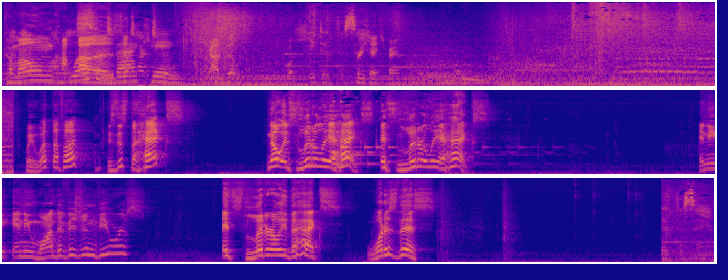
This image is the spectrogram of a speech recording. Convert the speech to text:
Come on, come Welcome uh, back, King. Godzilla. What? He did the same. Appreciate you, man. Wait, what the fuck? Is this the hex? No, it's literally a hex. It's literally a hex. Any any WandaVision viewers? It's literally the hex. What is this? Did the same.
